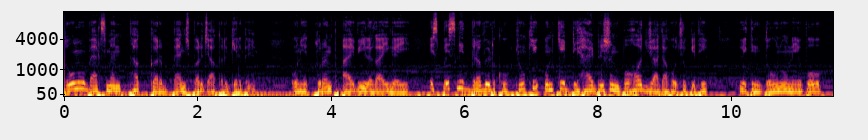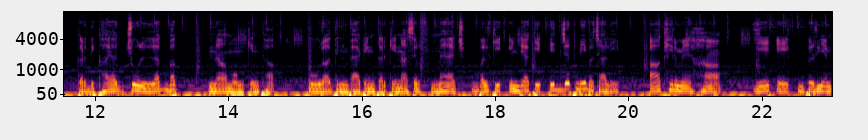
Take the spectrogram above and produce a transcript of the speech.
दोनों बैट्समैन थक कर बेंच पर जाकर गिर गए। उन्हें तुरंत आईवी लगाई गई। स्पेशली द्रविड़ को, क्योंकि उनकी डिहाइड्रेशन बहुत ज़्यादा हो चुकी थी। लेकिन दोनों ने वो कर दिखाया जो लगभग नामुमकिन था। पूरा दिन बैटिंग करके ना सिर्फ़ मैच, बल्कि इंडिया की इज़्ज़त भी बचा ली। आखिर में हाँ ये एक ब्रिलियंट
